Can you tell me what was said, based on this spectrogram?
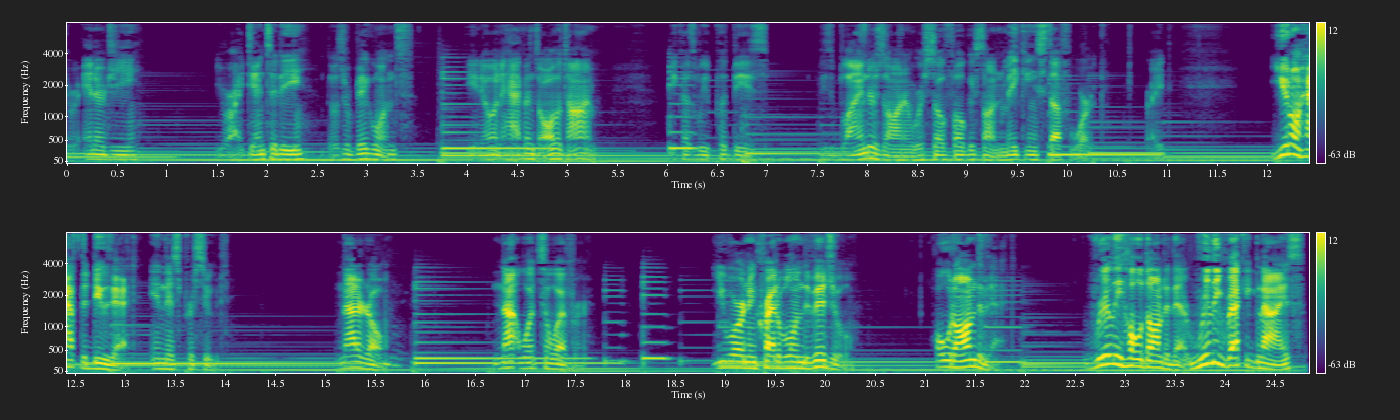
your energy, your identity. Those are big ones, you know, and it happens all the time because we put these these blinders on and we're so focused on making stuff work, right? You don't have to do that in this pursuit. Not at all. Not whatsoever. You are an incredible individual. Hold on to that. Really hold on to that. Really recognize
